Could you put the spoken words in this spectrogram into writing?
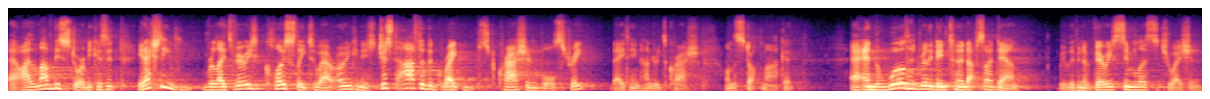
I love this story because it, it actually relates very closely to our own conditions. Just after the great crash in Wall Street, the 1800s crash on the stock market. And the world had really been turned upside down. We live in a very similar situation.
